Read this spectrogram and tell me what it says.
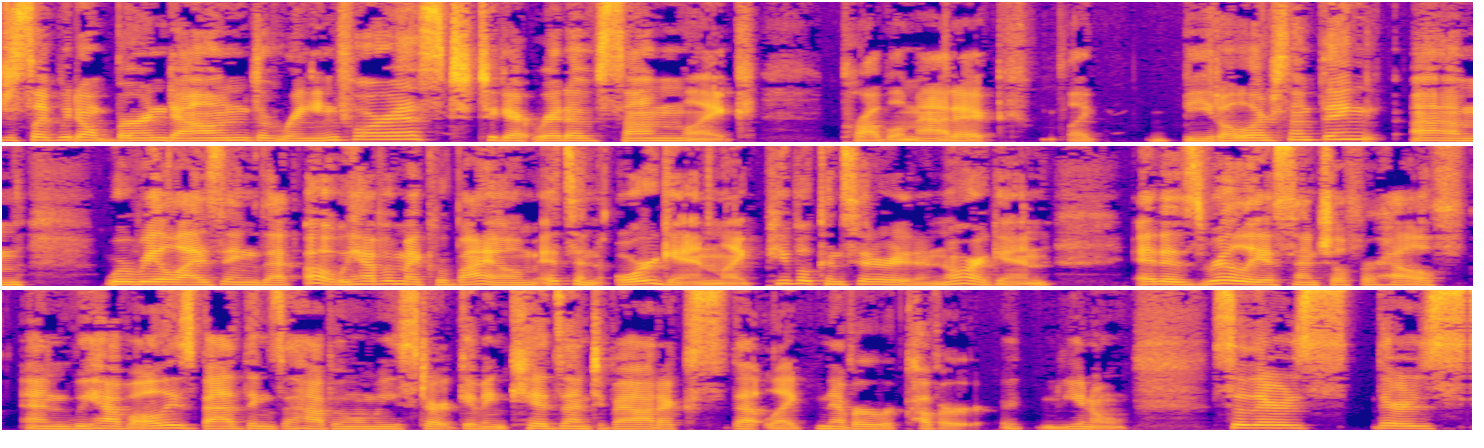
just like we don't burn down the rainforest to get rid of some like problematic, like beetle or something. Um, we're realizing that, oh, we have a microbiome. It's an organ. Like people consider it an organ it is really essential for health. And we have all these bad things that happen when we start giving kids antibiotics that like never recover, you know. So there's there's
